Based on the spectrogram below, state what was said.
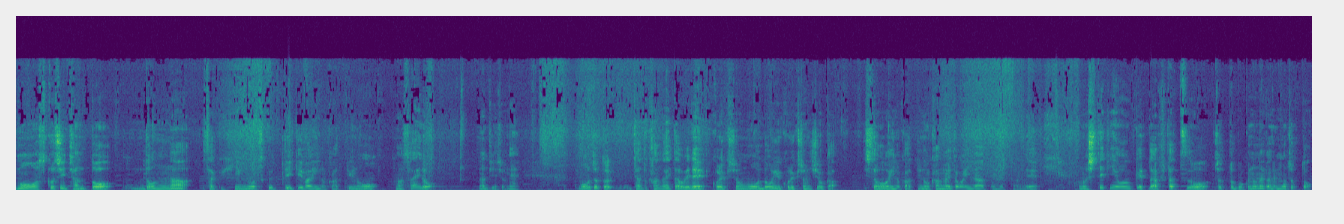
もう少しちゃんとどんな作品を作っていけばいいのかっていうのを、まあ、再度何て言うんでしょうねもうちょっとちゃんと考えた上でコレクションをどういうコレクションにしようかした方がいいのかっていうのを考えた方がいいなと思ったんでこの指摘を受けた2つをちょっと僕の中でもうちょっと,、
